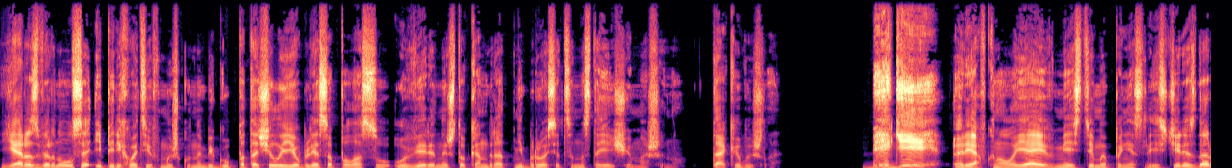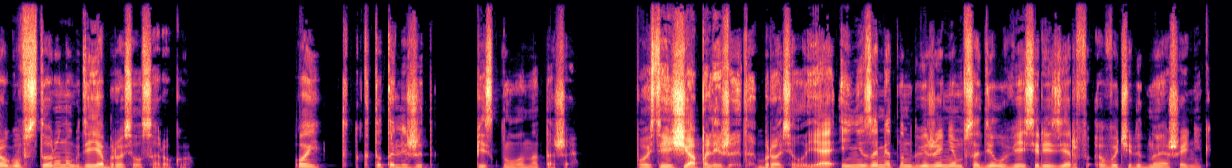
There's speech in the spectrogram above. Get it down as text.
Я развернулся и, перехватив мышку на бегу, потащил ее в лесополосу, уверенный, что Кондрат не бросится настоящую машину. Так и вышло. «Беги!» — рявкнул я, и вместе мы понеслись через дорогу в сторону, где я бросил сороку. «Ой, тут кто-то лежит», — пискнула Наташа. «Пусть еще полежит», — бросил я и незаметным движением всадил весь резерв в очередной ошейник,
